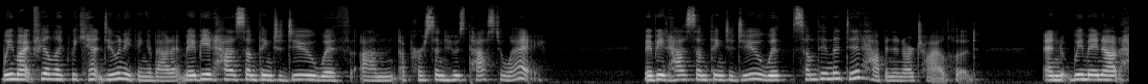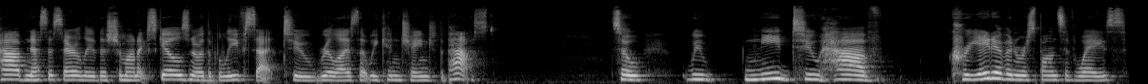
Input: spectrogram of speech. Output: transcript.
we might feel like we can't do anything about it. Maybe it has something to do with um, a person who's passed away. Maybe it has something to do with something that did happen in our childhood. And we may not have necessarily the shamanic skills nor the belief set to realize that we can change the past. So we need to have creative and responsive ways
